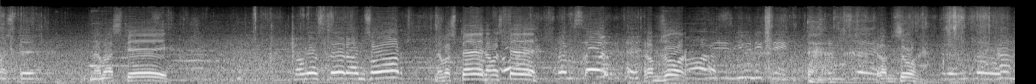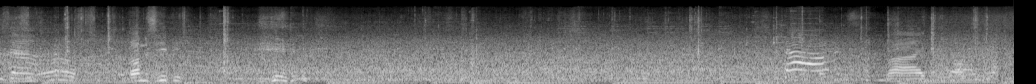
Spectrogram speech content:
نمستي نمستي Namaste, Ramsar! نمستي نمستي رمزور New nickname. رمزور Rams hippie. باي انا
